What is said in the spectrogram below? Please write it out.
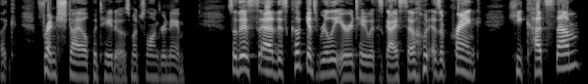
like french style potatoes much longer name. So this uh, this cook gets really irritated with this guy. So as a prank he cuts them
